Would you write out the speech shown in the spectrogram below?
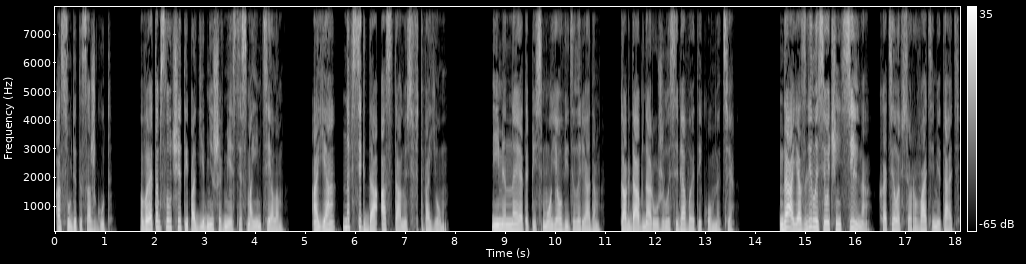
осудят и сожгут. В этом случае ты погибнешь вместе с моим телом, а я навсегда останусь в твоем. Именно это письмо я увидела рядом, когда обнаружила себя в этой комнате. Да, я злилась и очень сильно, хотела все рвать и метать.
